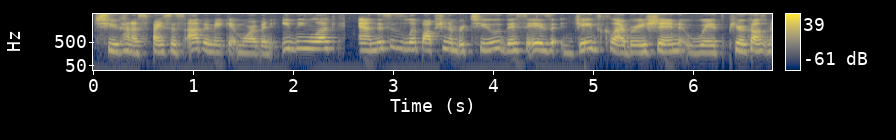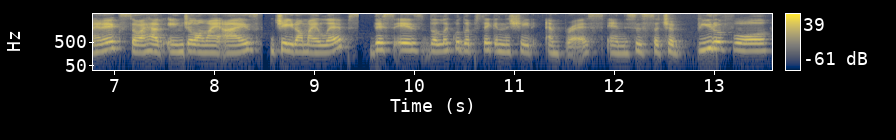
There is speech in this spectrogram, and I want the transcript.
to kind of spice this up and make it more of an evening look. And this is lip option number two. This is Jade's collaboration with PÜR Cosmetics. So I have Angel on my eyes, Jade on my lips. This is the liquid lipstick in the shade Empress. And this is such a beautiful,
